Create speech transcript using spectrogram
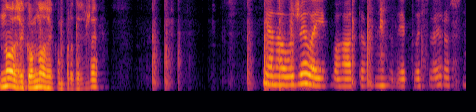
Ножиком, ножиком продержи. Я наложила їх багато, вони злиплись, виросли.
